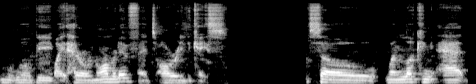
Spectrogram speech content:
will be white heteronormative. It's already the case. So, when looking at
